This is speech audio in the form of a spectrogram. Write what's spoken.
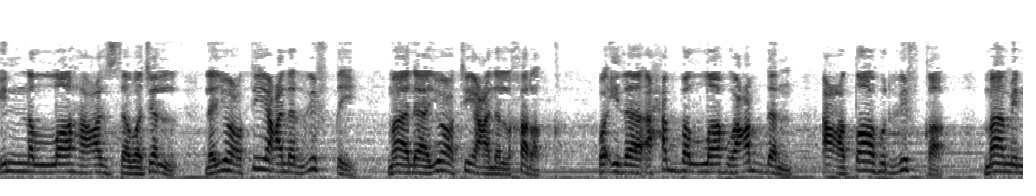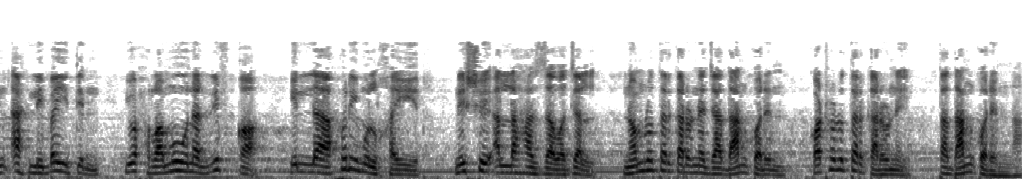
ইন্নআল্লাহ আজাল মা লা আল আলাল ওয়াইদা আহাব্বাল্লাহু আবদান আতাহুর রিফকা মামিন আহলি বাইতিন ইউহরামুনার রিফকা ইল্লা হরিমুল খাইর নিশ্চয়ই আল্লাহ আজ্জাওয়াজাল নম্রতার কারণে যা দান করেন, কঠোরতার কারণে তা দান করেন না।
